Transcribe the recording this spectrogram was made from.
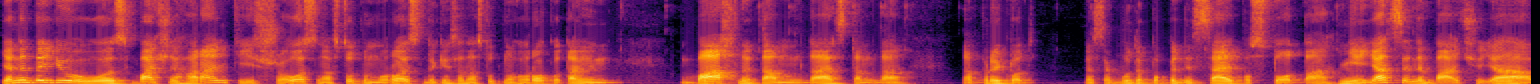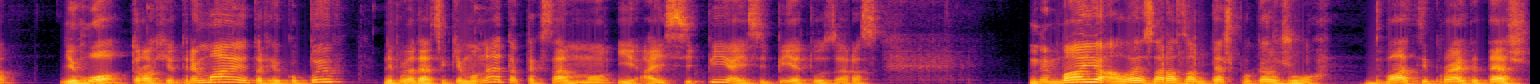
Я не даю ось бачення гарантії, що ось в наступному році, до кінця наступного року, там він бахне, там дасть там, да, наприклад, десь як буде по 50, по 100, та? Ні, я це не бачу. Я його трохи тримаю, трохи купив. Не пам'ятаю, скільки монеток, так само і ICP. ICP я тут зараз не маю, але зараз вам теж покажу. Два ці проекти теж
